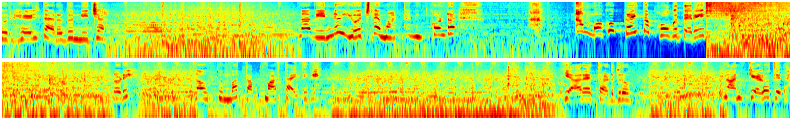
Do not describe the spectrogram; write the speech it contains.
ಇವ್ರು ಹೇಳ್ತಾ ಇರೋದು ನಿಜ. ನಾವು ಇನ್ನೂ ಯೋಚನೆ ಮಾಡ್ತಾ ನಿಂತ್ಕೊಂಡ್ರೆ ನಮ್ಮ ಮಗು ಕೈ ತಪ್ಪು ಹೋಗುತ್ತೆ ರೀ. ನೋಡಿ, ನಾವು ತುಂಬ ತಪ್ಪು ಮಾಡ್ತಾ ಇದ್ದೀವಿ. ಯಾರೇ ತಡೆದ್ರು ನಾನು ಕೇಳೋದಿಲ್ಲ.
